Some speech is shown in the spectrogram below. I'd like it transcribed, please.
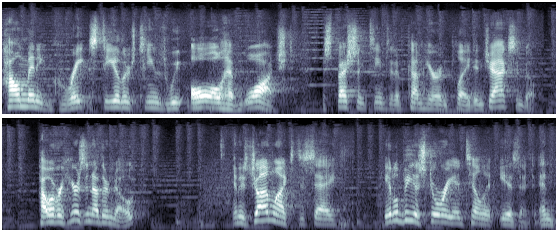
how many great Steelers teams we all have watched, especially teams that have come here and played in Jacksonville. However, here's another note. And as John likes to say, it'll be a story until it isn't. And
